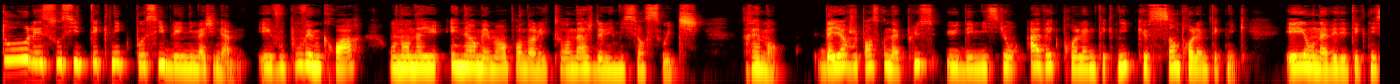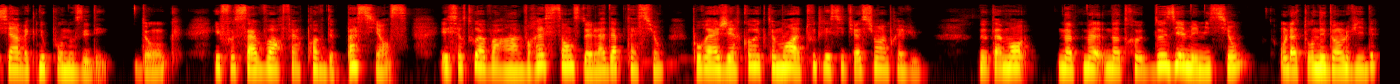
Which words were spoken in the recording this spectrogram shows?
tous les soucis techniques possibles et inimaginables. Et vous pouvez me croire, on en a eu énormément pendant les tournages de l'émission Switch. Vraiment. D'ailleurs, je pense qu'on a plus eu des missions avec problèmes techniques que sans problèmes techniques. Et on avait des techniciens avec nous pour nous aider. Donc, il faut savoir faire preuve de patience et surtout avoir un vrai sens de l'adaptation pour réagir correctement à toutes les situations imprévues. Notamment, notre, deuxième émission, on l'a tournée dans le vide.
